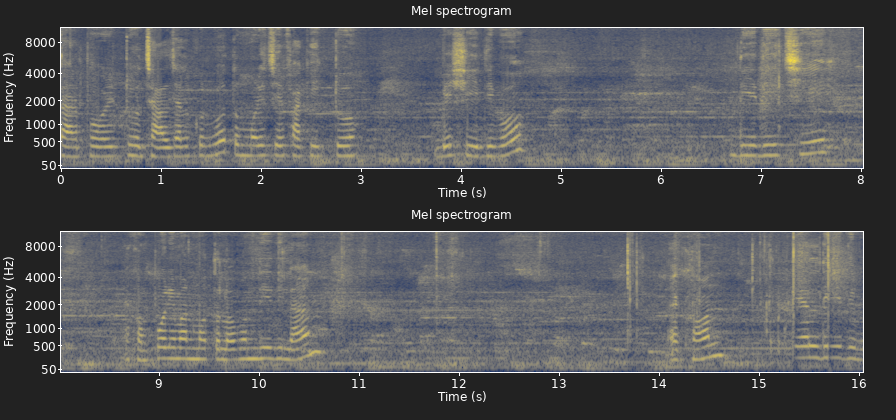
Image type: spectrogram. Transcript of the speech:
তারপর একটু ঝাল ঝাল করব, তো মরিচের ফাঁকি একটু বেশি দিব। দিয়ে দিয়েছি। এখন পরিমাণ মতো লবণ দিয়ে দিলাম। এখন তেল দিয়ে দিব।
